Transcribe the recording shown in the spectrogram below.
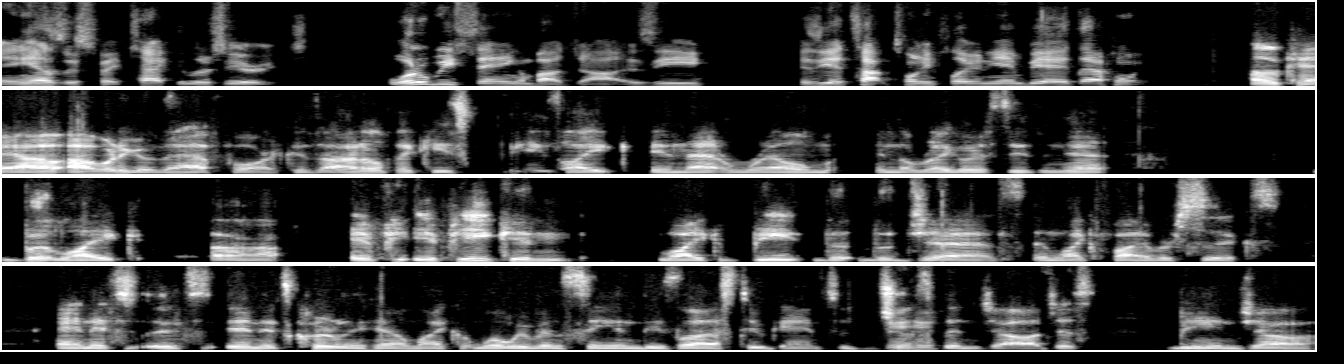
and he has a spectacular series, what are we saying about Ja? Is he is he a top twenty player in the NBA at that point? Okay, I I want to go that far because I don't think he's he's like in that realm in the regular season yet. But like, uh, if he, if he can like beat the the Jazz in like five or six, and it's it's and it's clearly him. Like what we've been seeing these last two games has just mm-hmm. been Ja, just being Ja.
